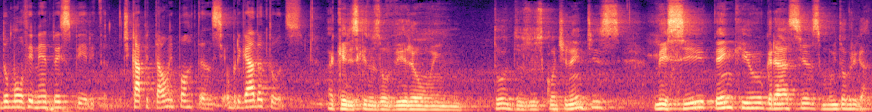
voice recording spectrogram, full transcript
do movimento espírita, de capital importância. Obrigada a todos. Aqueles que nos ouviram em todos os continentes, merci, thank you, graças, muito obrigado.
